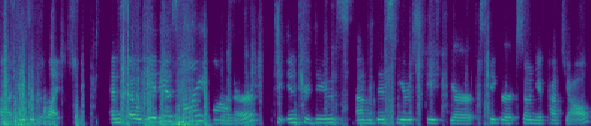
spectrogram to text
uh, is a delight. And so it is my honor to introduce um, this year's speaker, speaker Sonia Katyal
